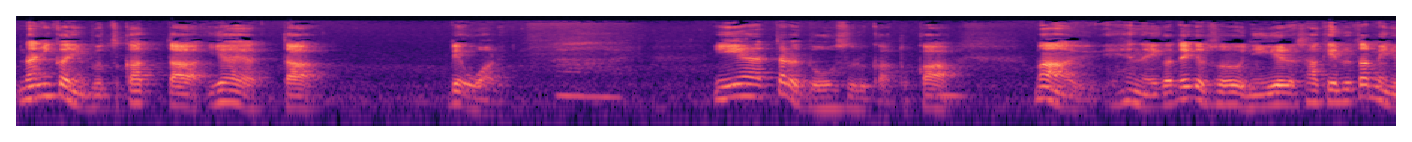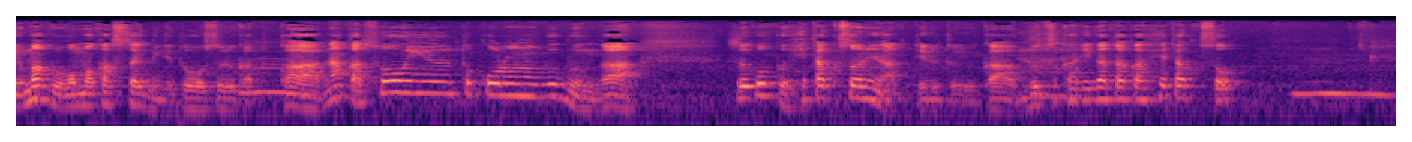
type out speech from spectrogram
何かにぶつかった嫌やったで終わる。嫌やったらどうするかとか、まあ変な言い方だけどそれを逃げる避けるためにうまくごまかすためにどうするかとか、なんかそういうところの部分がすごく下手くそになってるというかぶつかり方が下手くそ。うん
